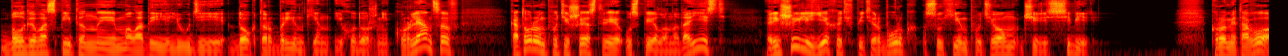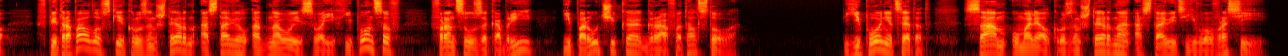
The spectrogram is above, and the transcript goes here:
Благовоспитанные молодые люди доктор Бринкин и художник Курлянцев, которым путешествие успело надоесть, решили ехать в Петербург сухим путем через Сибирь. Кроме того, в Петропавловске Крузенштерн оставил одного из своих японцев, француза Кабри и поручика графа Толстого. Японец этот сам умолял Крузенштерна оставить его в России.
